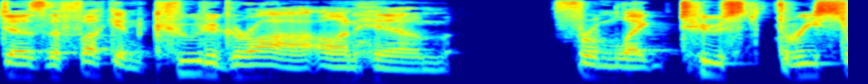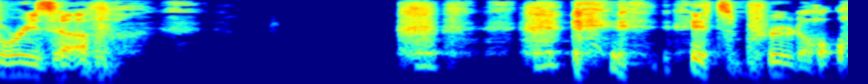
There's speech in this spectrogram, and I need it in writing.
does the fucking coup de grace on him from like two, three stories up. it's brutal.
